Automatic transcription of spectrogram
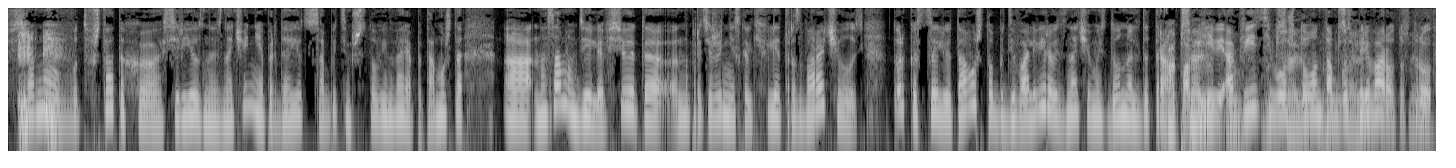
все равно вот в Штатах э, серьезное значение придается событиям 6 января, потому что а, на самом деле все это на протяжении нескольких лет разворачивалось только с целью того, чтобы девальвировать значимость Дональда Трампа, объявить, объявить его, что он там госпереворот устроил.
